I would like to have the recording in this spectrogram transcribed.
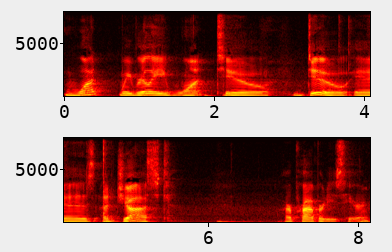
what we really want to do is adjust our properties here.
